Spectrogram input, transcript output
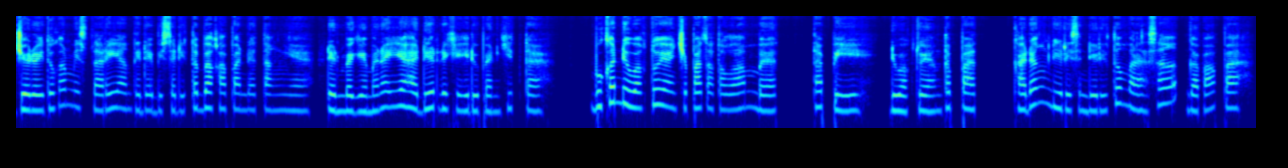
Jodoh itu kan misteri yang tidak bisa ditebak kapan datangnya, dan bagaimana ia hadir di kehidupan kita. Bukan di waktu yang cepat atau lambat, tapi di waktu yang tepat. Kadang diri sendiri tuh merasa gak apa-apa,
